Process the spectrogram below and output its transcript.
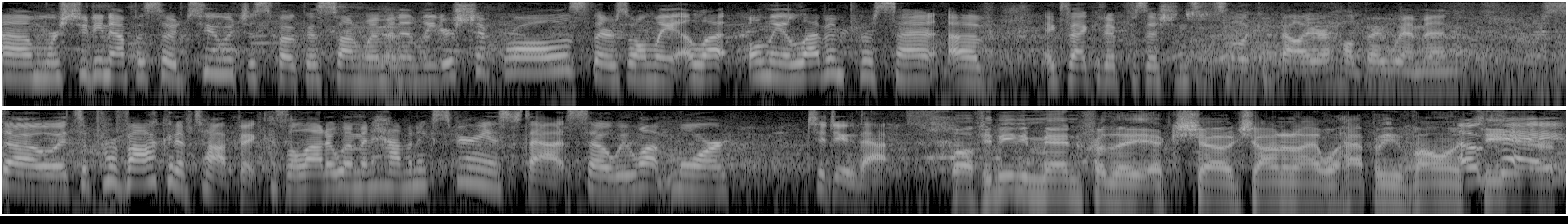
Um, we're shooting episode two, which is focused on women in leadership roles. There's only ele- only 11% of executive positions in Silicon Valley are held by women. So it's a provocative topic because a lot of women haven't experienced that. So we want more to do that. Well, if you need any men for the show, John and I will happily volunteer Okay,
